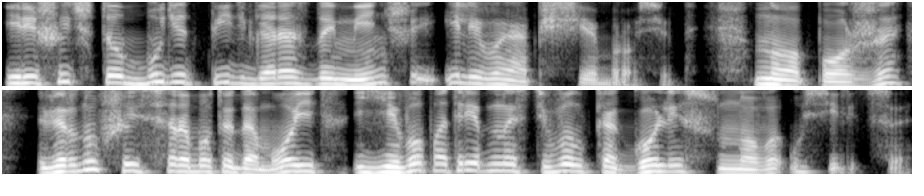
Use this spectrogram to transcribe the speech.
и решить, что будет пить гораздо меньше или вообще бросит. Но позже, вернувшись с работы домой, его потребность в алкоголе снова усилится.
